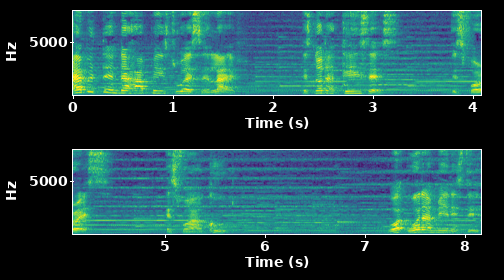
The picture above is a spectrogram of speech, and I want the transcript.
Everything that happens to us in life is not against us, it's for us, it's for our good. What, what I mean is this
